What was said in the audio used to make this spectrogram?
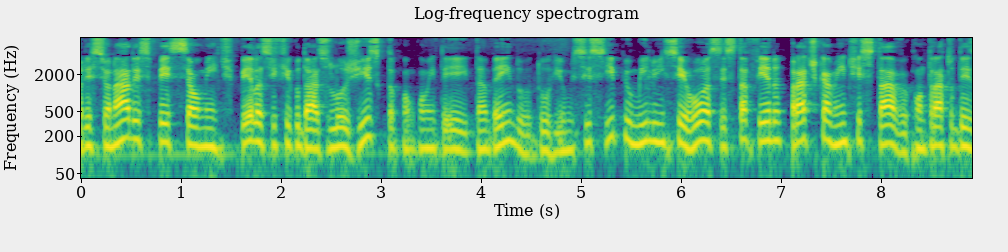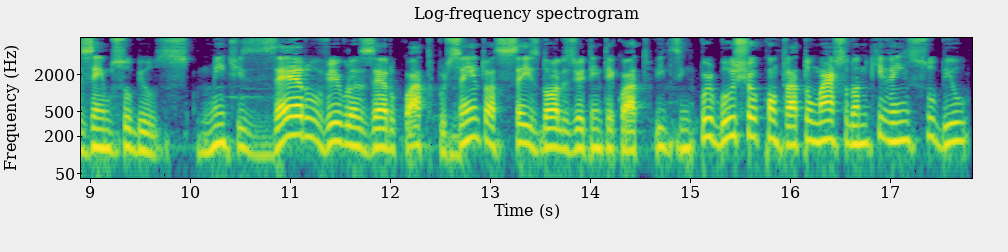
pressionado especialmente pelas dificuldades logísticas, como comentei também, do, do rio Mississippi, o milho encerrou a sexta-feira praticamente estável. O contrato dezembro subiu subiu somente 0,04% a 6 dólares e 84,25 por bushel. Contrato março do ano que vem subiu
